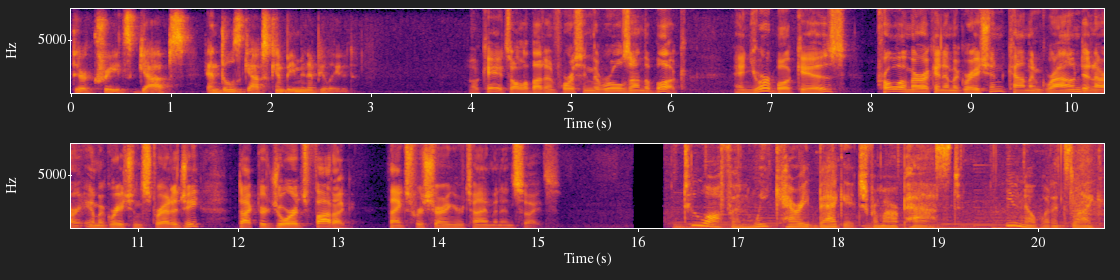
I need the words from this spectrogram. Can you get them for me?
there creates gaps, and those gaps can be manipulated. Okay, it's all about enforcing the rules on the book. And your book is Pro American Immigration Common Ground in Our Immigration Strategy. Dr. George Farag, thanks for sharing your time and insights. Too often, we carry baggage from our past. You know what it's like.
